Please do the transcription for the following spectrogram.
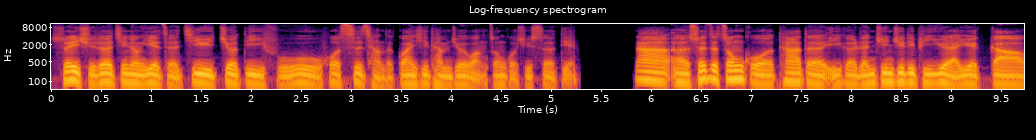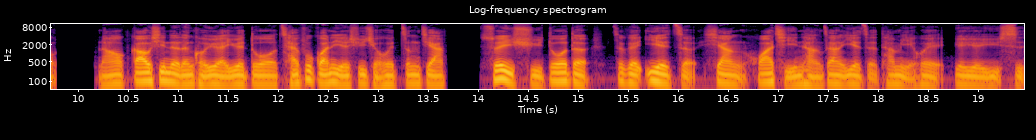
所以许多金融业者基于就地服务或市场的关系，他们就会往中国去设点。那呃，随着中国它的一个人均 GDP 越来越高，然后高薪的人口越来越多，财富管理的需求会增加。所以许多的这个业者，像花旗银行这样的业者，他们也会跃跃欲试。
